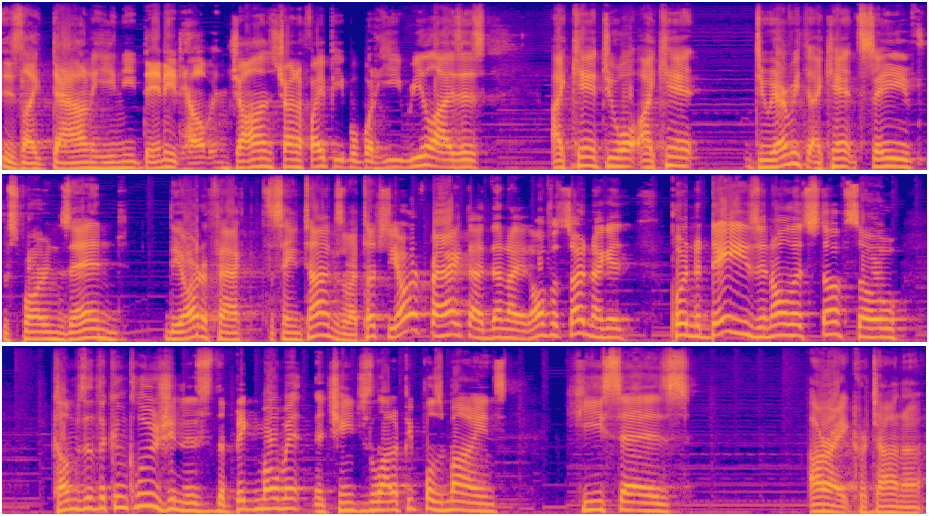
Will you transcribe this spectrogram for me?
is like down. He need they need help, and John's trying to fight people, but he realizes I can't do all. I can't do everything. I can't save the Spartans and the artifact at the same time because if I touch the artifact, I, then I all of a sudden I get put in a daze and all that stuff. So comes to the conclusion this is the big moment that changes a lot of people's minds. He says, "All right, Cortana,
